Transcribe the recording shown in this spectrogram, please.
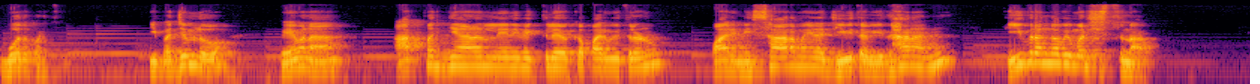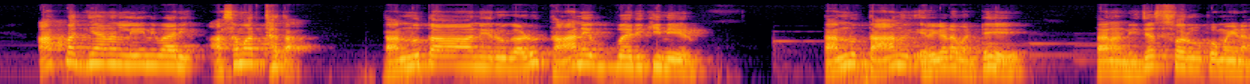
బోధపడుతుంది. ఈ పద్యంలో వేమన ఆత్మజ్ఞానం లేని వ్యక్తుల యొక్క పరిమితులను వారి నిస్సారమైన జీవిత విధానాన్ని తీవ్రంగా విమర్శిస్తున్నారు. ఆత్మజ్ఞానం లేని వారి అసమర్థత తన్ను తానెరుగడు తానెవ్వరికి నేరు. తన్ను తాను ఎరగడం అంటే తన నిజస్వరూపమైన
